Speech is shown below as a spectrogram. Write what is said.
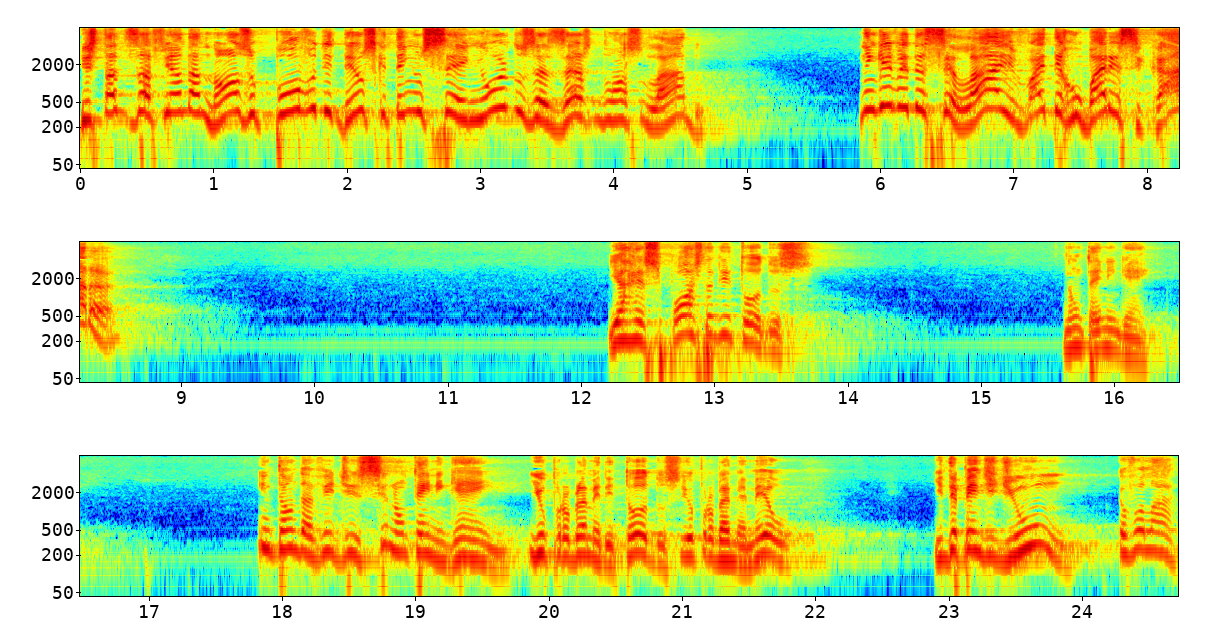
Está desafiando a nós, o povo de Deus, que tem o Senhor dos exércitos do nosso lado. Ninguém vai descer lá e vai derrubar esse cara. E a resposta de todos: não tem ninguém. Então Davi diz: se não tem ninguém, e o problema é de todos, e o problema é meu, e depende de um, eu vou lá.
